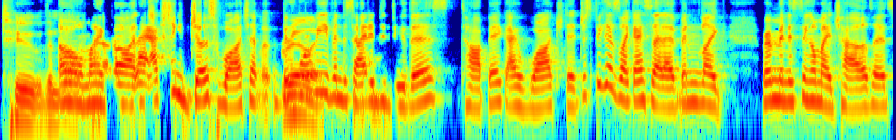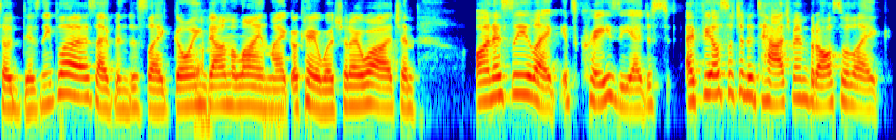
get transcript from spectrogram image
two. The oh my God. I actually just watched that. Before Really? we even decided to do this topic, I watched it just because, like I said, I've been like reminiscing on my childhood. So Disney Plus, I've been just like going Uh-huh. down the line, like, okay, what should I watch? And honestly, like it's crazy. I just I feel such an attachment, but also like,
